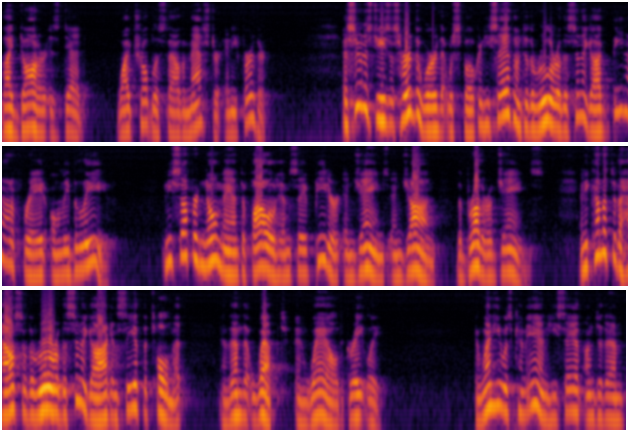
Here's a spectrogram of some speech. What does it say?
Thy daughter is dead. Why troublest thou the master any further? As soon as Jesus heard the word that was spoken, he saith unto the ruler of the synagogue, Be not afraid, only believe. And he suffered no man to follow him save Peter and James and John, the brother of James. And he cometh to the house of the ruler of the synagogue, and seeth the tumult, and them that wept and wailed greatly. And when he was come in, he saith unto them,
